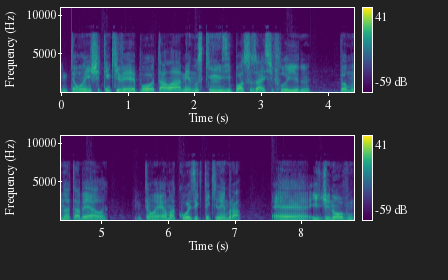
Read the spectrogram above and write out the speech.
Então a gente tem que ver, pô, tá lá menos 15, posso usar esse fluido? Vamos na tabela. Então é uma coisa que tem que lembrar. É, e de novo,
